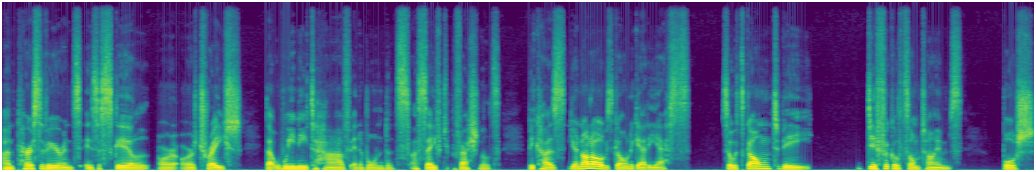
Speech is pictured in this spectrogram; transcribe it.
And perseverance is a skill or, or a trait that we need to have in abundance as safety professionals because you're not always going to get a yes. So it's going to be difficult sometimes. But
